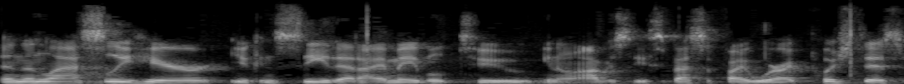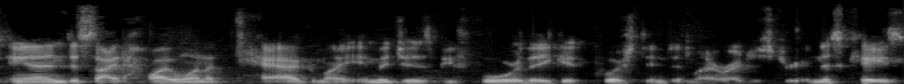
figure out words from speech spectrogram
and then lastly here, you can see that I'm able to, you know, obviously specify where I push this and decide how I want to tag my images before they get pushed into my registry. In this case,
